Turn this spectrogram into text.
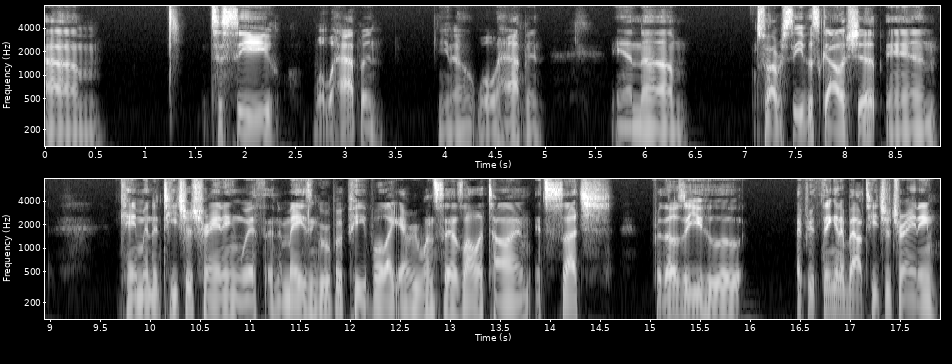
um, to see what would happen. You know what would happen, and um, so I received the scholarship and came into teacher training with an amazing group of people like everyone says all the time it's such for those of you who if you're thinking about teacher training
